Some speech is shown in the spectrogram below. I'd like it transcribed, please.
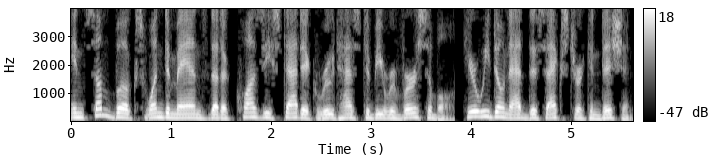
In some books one demands that a quasi-static route has to be reversible, here we don't add this extra condition.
